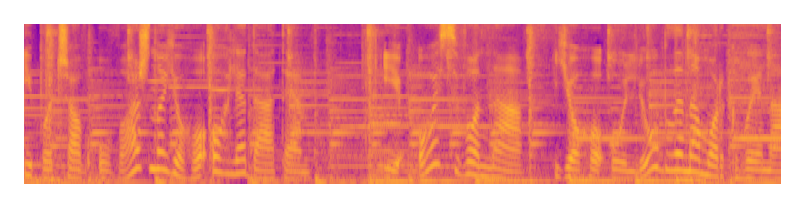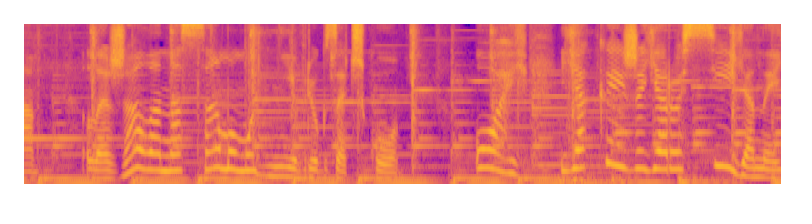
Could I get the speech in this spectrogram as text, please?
і почав уважно його оглядати. І ось вона, його улюблена морквина, лежала на самому дні в рюкзачку. Ой, який же я розсіяний.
